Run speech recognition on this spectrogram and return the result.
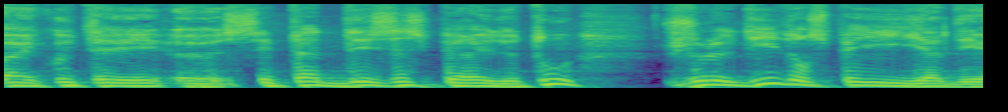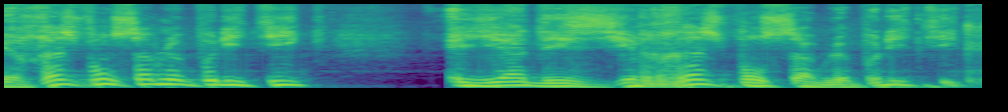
Bah, écoutez, euh, c'est à désespérer de tout. Je le dis, dans ce pays, il y a des responsables politiques et il y a des irresponsables politiques.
